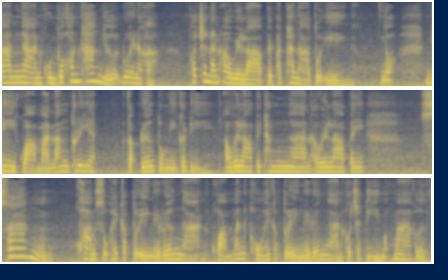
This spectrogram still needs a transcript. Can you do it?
การงานคุณก็ค่อนข้างเยอะด้วยนะคะ เพราะฉะนั้นเอาเวลาไปพัฒนาตัวเองเนี่ยเนาะดีกว่ามานั่งเครียด กับเรื่องตรงนี้ก็ดี เอาเวลาไปทำงาน เอาเวลาไปสร้างความสุขให้กับตัวเองในเรื่องงาน ความมั่นคงให้กับตัวเองในเรื่องงานก็จะดีมากๆเลย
